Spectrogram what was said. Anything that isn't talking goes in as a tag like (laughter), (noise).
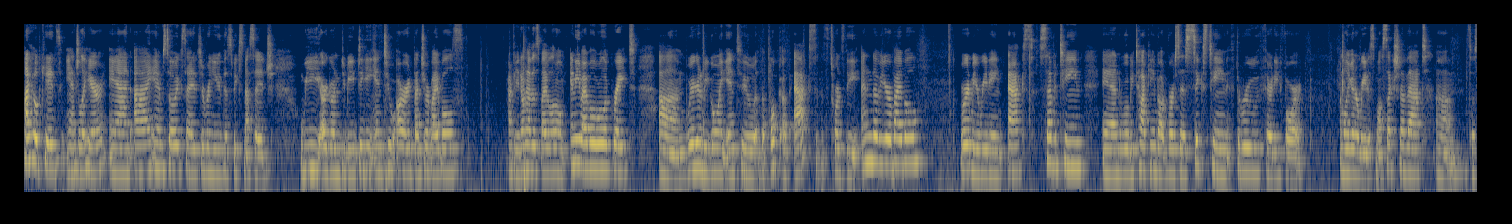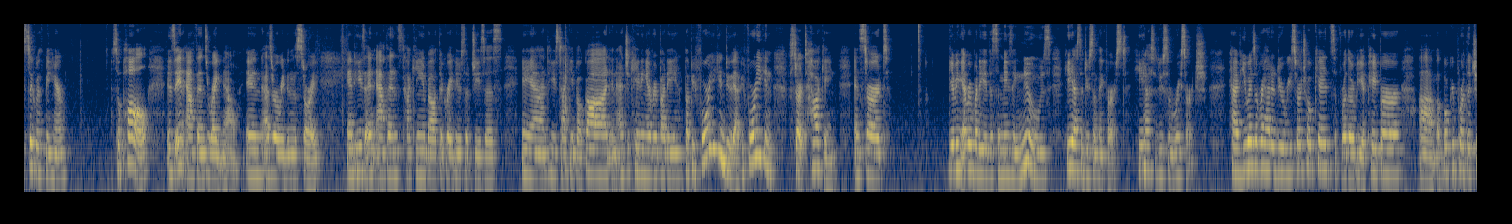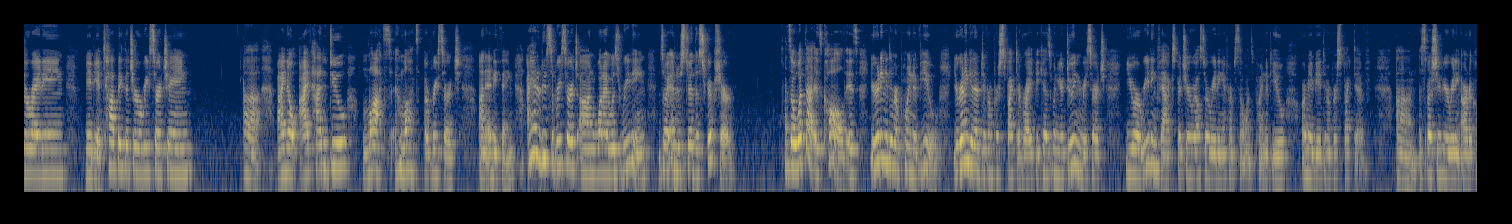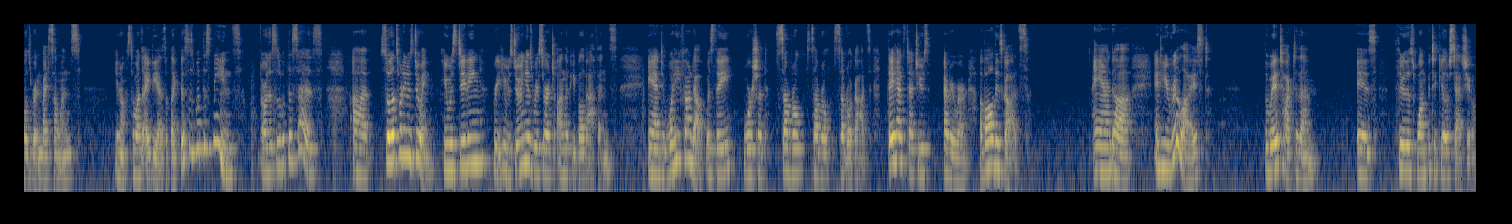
Hi Hope Kids, Angela here, and I am so excited to bring you this week's message. We are going to be digging into our adventure Bibles. If you don't have this Bible at home, any Bible will look great. Um, we're going to be going into the book of Acts. It's towards the end of your Bible. We're going to be reading Acts 17, and we'll be talking about verses 16 through 34. I'm only going to read a small section of that, um, so stick with me here. So Paul is in Athens right now, in as we're reading the story, and he's in Athens talking about the great news of Jesus, and he's talking about God and educating everybody. But before he can do that, before he can start talking and start giving everybody this amazing news, he has to do something first. He has to do some research. Have you guys ever had to do research, Hope Kids? Whether it be a paper, um, a book report that you're writing, maybe a topic that you're researching. Uh, I know I've had to do lots and (laughs) lots of research on anything. I had to do some research on what I was reading, and so I understood the scripture. And so what that is called is you're getting a different point of view. You're going to get a different perspective, right? Because when you're doing research, you're reading facts, but you're also reading it from someone's point of view or maybe a different perspective. Um, especially if you're reading articles written by someone's, you know, someone's ideas of like, this is what this means, or this is what this says. Uh, so that's what he was doing. He was doing, he was doing his research on the people of Athens. And what he found out was they worshipped several, several, several gods. They had statues everywhere of all these gods. And uh, and he realized the way to talk to them is through this one particular statue.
